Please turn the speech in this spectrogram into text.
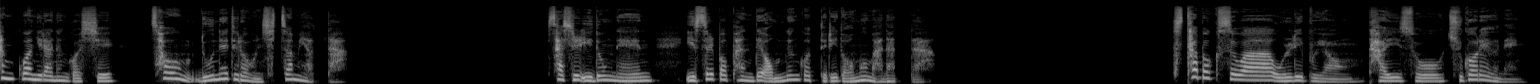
상권이라는 것이 처음 눈에 들어온 시점이었다. 사실 이 동네엔 있을 법한데 없는 것들이 너무 많았다. 스타벅스와 올리브영, 다이소, 주거래은행,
